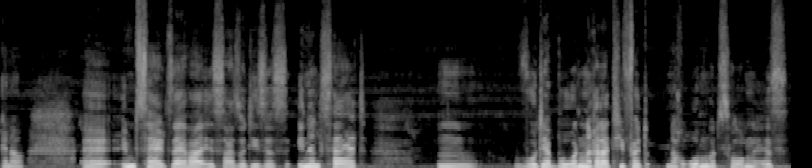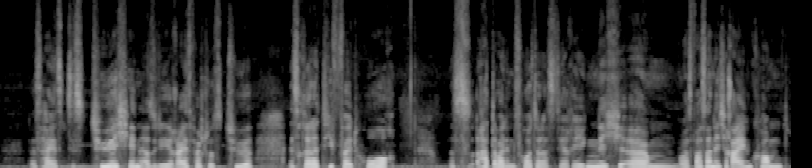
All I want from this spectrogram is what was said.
Genau. Äh, Im Zelt selber ist also dieses Innenzelt, mh, hm, wo der Boden relativ weit nach oben gezogen ist das heißt, das Türchen, also die Reißverschlusstür, ist relativ weit hoch. Das hat aber den Vorteil, dass der Regen nicht, ähm, das Wasser nicht reinkommt.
